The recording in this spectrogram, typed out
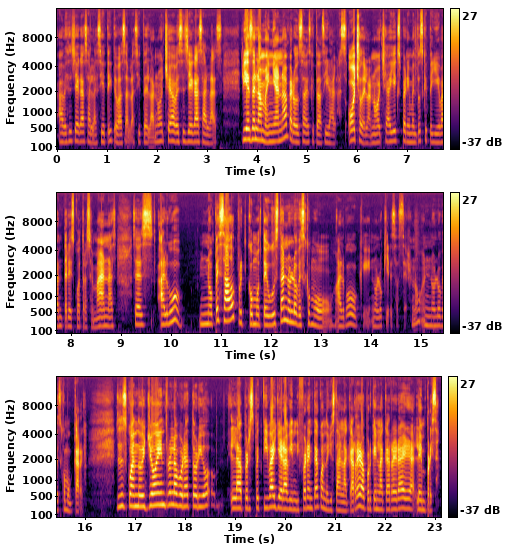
a veces llegas a las 7 y te vas a las 7 de la noche, a veces llegas a las 10 de la mañana, pero sabes que te vas a ir a las 8 de la noche. Hay experimentos que te llevan 3, 4 semanas. O sea, es algo no pesado, porque como te gusta, no lo ves como algo que no lo quieres hacer, ¿no? No lo ves como carga. Entonces, cuando yo entro al laboratorio, la perspectiva ya era bien diferente a cuando yo estaba en la carrera, porque en la carrera era la empresa.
